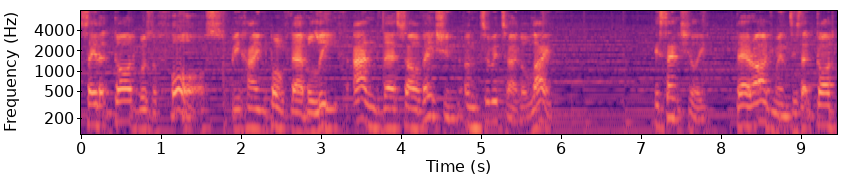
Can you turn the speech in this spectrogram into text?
say that God was the force behind both their belief and their salvation unto eternal life. Essentially, their argument is that God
